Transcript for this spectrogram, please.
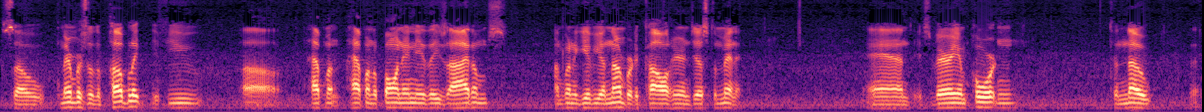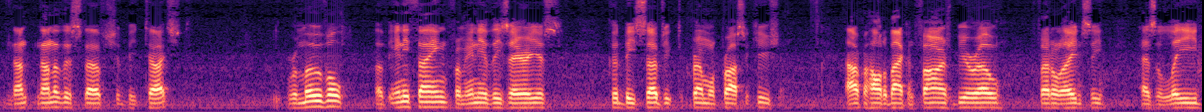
So, members of the public, if you uh, happen, happen upon any of these items, I'm going to give you a number to call here in just a minute. And it's very important to note that none, none of this stuff should be touched. Removal of anything from any of these areas could be subject to criminal prosecution. Alcohol, Tobacco, and Firearms Bureau federal agency has a lead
